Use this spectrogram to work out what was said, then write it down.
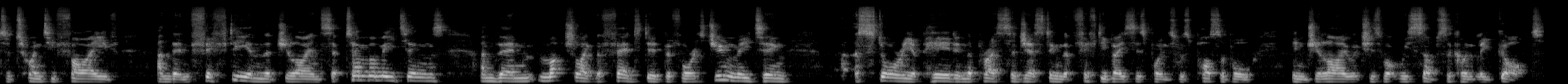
to 25 and then 50 in the July and September meetings. And then, much like the Fed did before its June meeting, a story appeared in the press suggesting that 50 basis points was possible in July, which is what we subsequently got.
